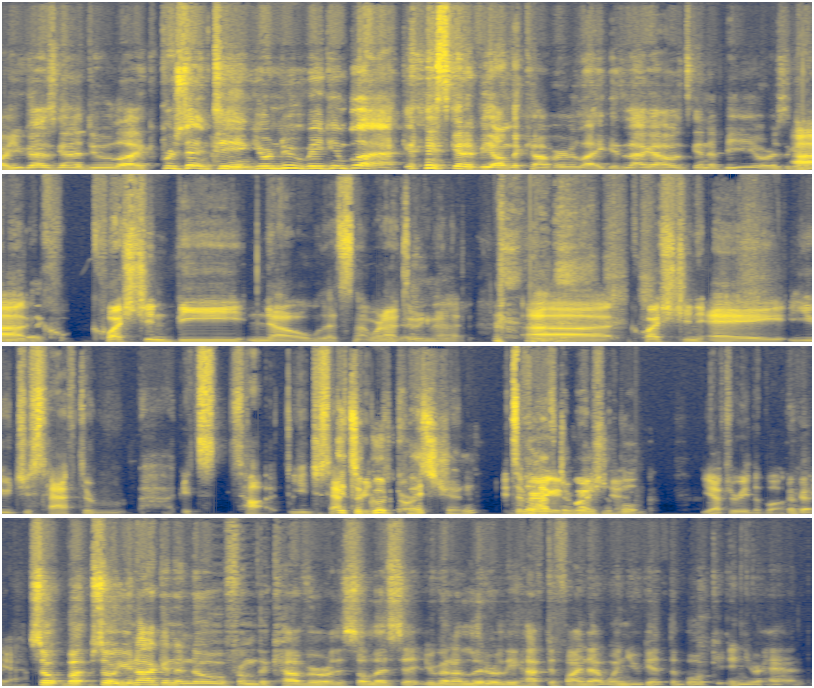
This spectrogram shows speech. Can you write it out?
are you guys gonna do like presenting your new Radiant Black? it's gonna be on the cover, like is that how it's gonna be, or is it gonna Uh, be like qu- question B, no, that's not. We're not Okay. doing that. Uh, question A, you just have to. It's t- you just have. To it's to a good story. question. It's a You'll very have good to read the question. book. You have to read the book. okay? Yeah. So but so you're not gonna know from the cover or the solicit. You're gonna literally have to find out when you get the book in your hand.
